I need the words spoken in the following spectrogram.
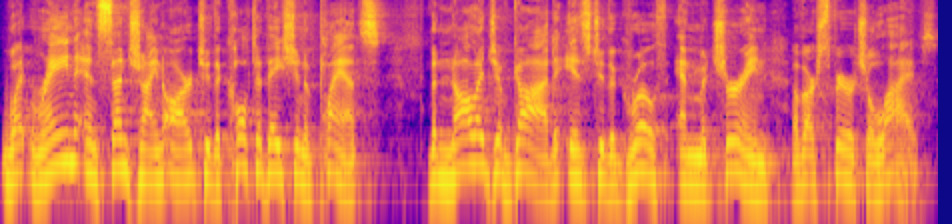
What rain and sunshine are to the cultivation of plants, the knowledge of God is to the growth and maturing of our spiritual lives.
